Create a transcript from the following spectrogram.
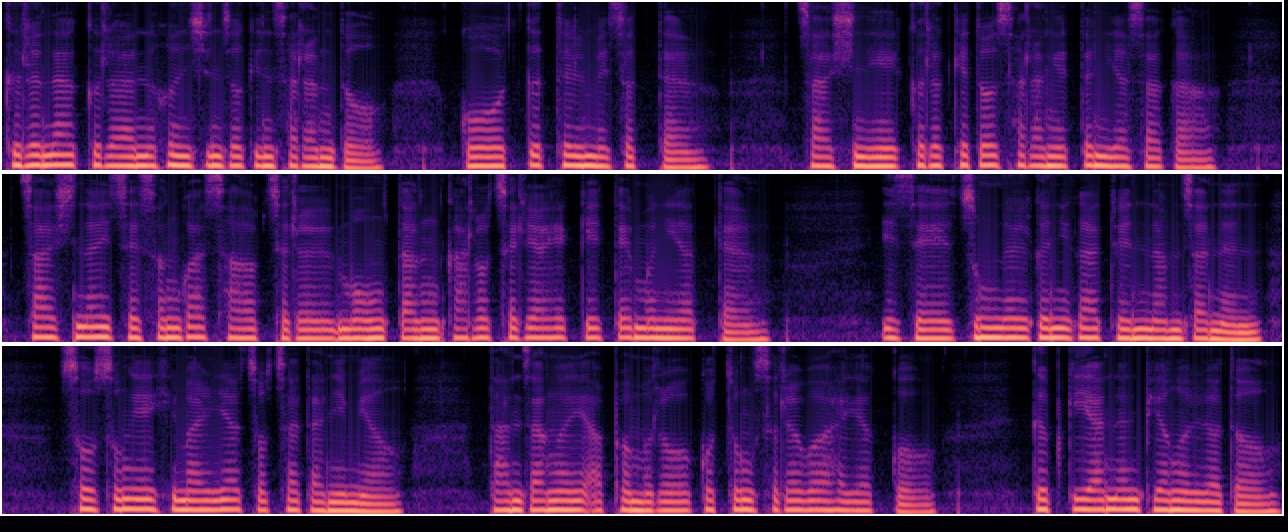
그러나 그러한 헌신적인 사랑도 곧 끝을 맺었다. 자신이 그렇게도 사랑했던 여자가 자신의 재산과 사업체를 몽땅 가로채려 했기 때문이었다. 이제 중늙은이가 된 남자는 소송에 휘말려 쫓아다니며 단장의 아픔으로 고통스러워하였고 급기야는 병을 얻어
